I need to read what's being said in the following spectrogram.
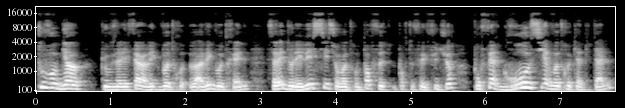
tous vos gains que vous allez faire avec votre, euh, avec votre aide, ça va être de les laisser sur votre portefeuille futur pour faire grossir votre capital,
